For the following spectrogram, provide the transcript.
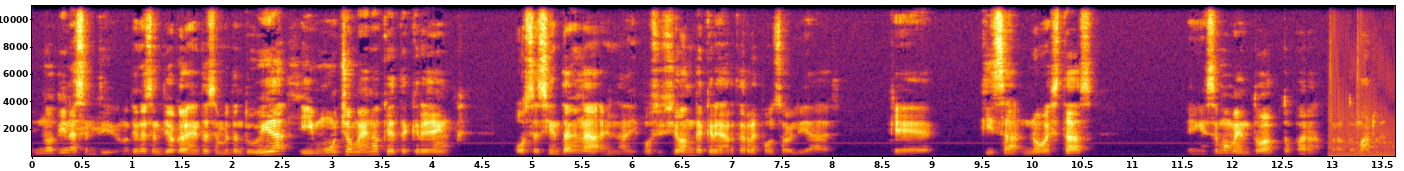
no tiene sentido. No tiene sentido que la gente se meta en tu vida y mucho menos que te creen o se sientan en la, en la disposición de crearte responsabilidades que quizá no estás en ese momento apto para, para tomarlas.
